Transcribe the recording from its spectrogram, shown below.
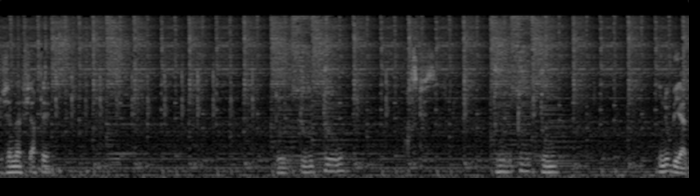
J'ai ma fierté. Inoubliable.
